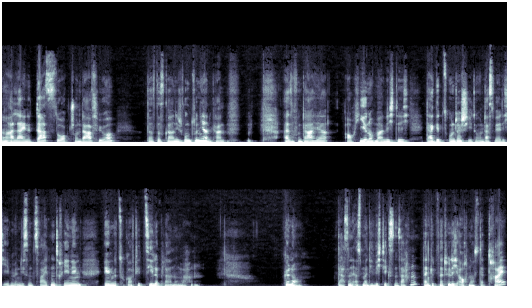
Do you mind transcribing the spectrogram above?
Ne, alleine das sorgt schon dafür, dass das gar nicht funktionieren kann. Also von daher auch hier nochmal wichtig, da gibt's Unterschiede und das werde ich eben in diesem zweiten Training in Bezug auf die Zieleplanung machen. Genau, das sind erstmal die wichtigsten Sachen. Dann gibt's natürlich auch noch Step 3,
